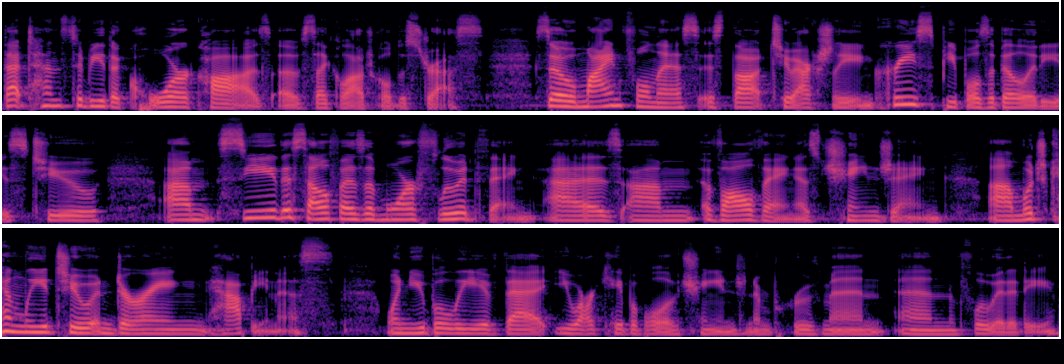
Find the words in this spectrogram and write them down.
that tends to be the core cause of psychological distress. So mindfulness is thought to actually increase people's abilities to um, see the self as a more fluid thing, as um, evolving, as changing, um, which can lead to enduring happiness when you believe that you are capable of change and improvement and fluidity.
